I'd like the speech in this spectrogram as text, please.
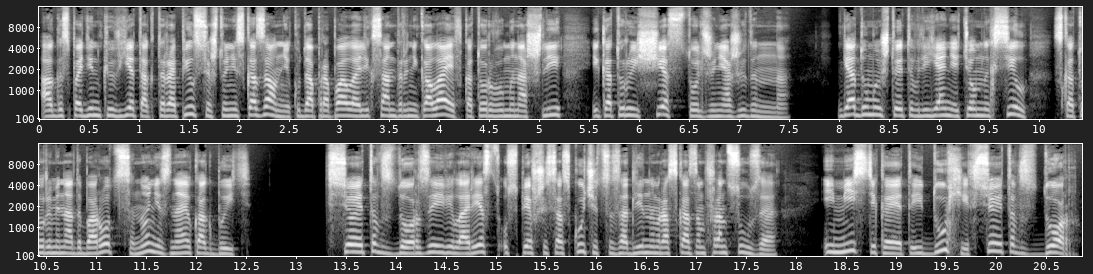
А господин Кювье так торопился, что не сказал мне, куда пропал Александр Николаев, которого мы нашли, и который исчез столь же неожиданно. Я думаю, что это влияние темных сил, с которыми надо бороться, но не знаю, как быть». «Все это вздор», — заявил арест, успевший соскучиться за длинным рассказом француза. «И мистика это, и духи — все это вздор.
